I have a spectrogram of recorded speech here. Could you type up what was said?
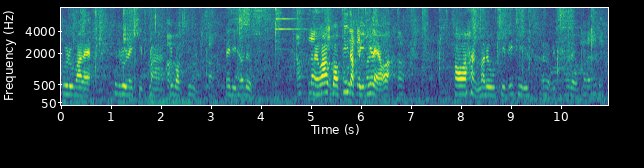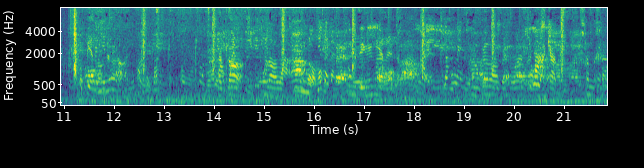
กูดูมาแล้ว กูไปดูในคลิปมาที่บล็อกกิ้งอะเวทีเท่าเดิมหมายว่าบล็อกกิ้งจากปีที่แล้วอะพอหันมาดูคลิปอีกที เออเวทีเท่าเดิมก็เปลี่ยนรองเท้าแล้วก็รอบอกกิ้งจริงๆไม่มีอะไรแต่ว่ามันก็รอไปเพราะว่าตอนนี้อากาศค่อนข้าง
